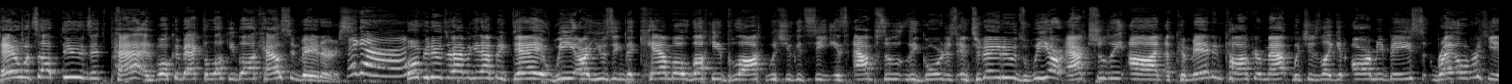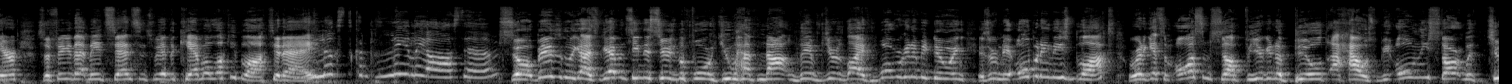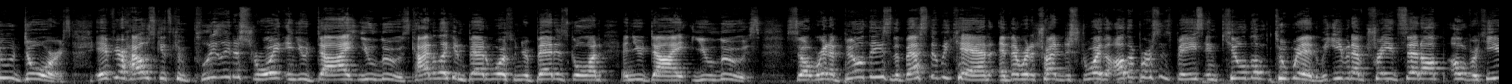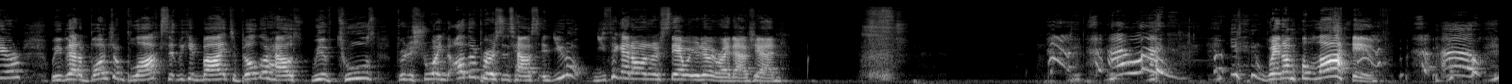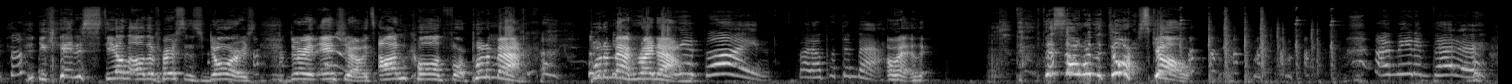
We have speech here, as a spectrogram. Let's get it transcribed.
Hey, what's up, dudes? It's Pat, and welcome back to Lucky Block House Invaders. Hey guys! Hope you dudes are having an epic day. We are using the camo Lucky Block, which you can see is absolutely gorgeous. And today, dudes, we are actually on a Command and Conquer map, which is like an army base right over here. So I figured that made sense since we had the camo Lucky Block today. It looks completely awesome. So basically, guys, if you haven't seen this series before, you have not lived your life. What we're gonna be doing is we're gonna be opening these blocks. We're gonna get some awesome stuff, but you're gonna build a house. We only start with two doors. If your house gets completely destroyed and you die, you lose. Kind of like in Bed Wars, when your bed is gone and you die, you lose. So we're gonna build these the best that we can, and then we're gonna try to destroy the other person's base and kill them to win. We even have trade set up over here. We've got a bunch of blocks that we can buy to build our house. We have tools for destroying the other person's house, and you don't you think I don't understand what you're doing right now, Chad? I won! You didn't win, I'm alive! Oh! You can't just steal the other person's doors during the intro. It's uncalled for. Put them back. Put them back right now. okay, fine. Fine, I'll put them back. Okay, okay. That's not where the doors go. I made it better.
